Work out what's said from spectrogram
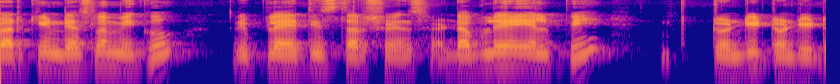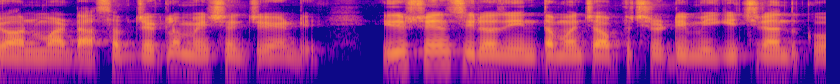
వర్కింగ్ డేస్లో మీకు రిప్లై అయితే ఇస్తారు students. WALP twenty twenty two అనమాట సబ్జెక్ట్లో మెన్షన్ చేయండి. ఇది స్టూడెంట్స్ ఈరోజు ఇంత మంచి ఆపర్చునిటీ మీకు ఇచ్చినందుకు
